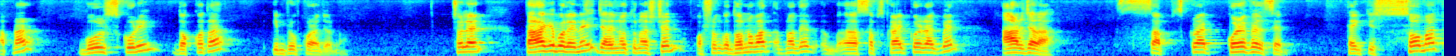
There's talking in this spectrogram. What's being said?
আপনার গোল স্কোরিং দক্ষতা ইমপ্রুভ করার জন্য। চলেন তার আগে বলে নেই, যারা নতুন আসছেন, অসংখ্য ধন্যবাদ আপনাদের সাবস্ক্রাইব করে রাখবেন। আর যারা সাবস্ক্রাইব করে ফেলছেন thank you so much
